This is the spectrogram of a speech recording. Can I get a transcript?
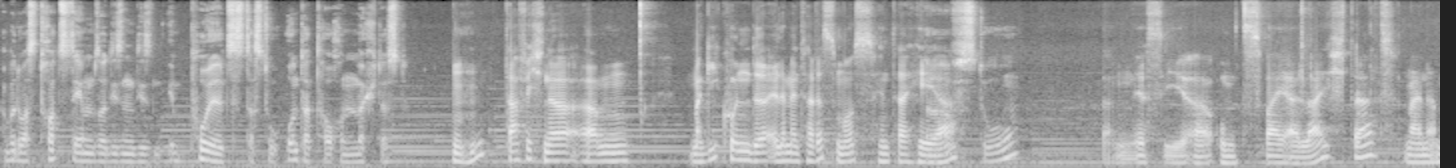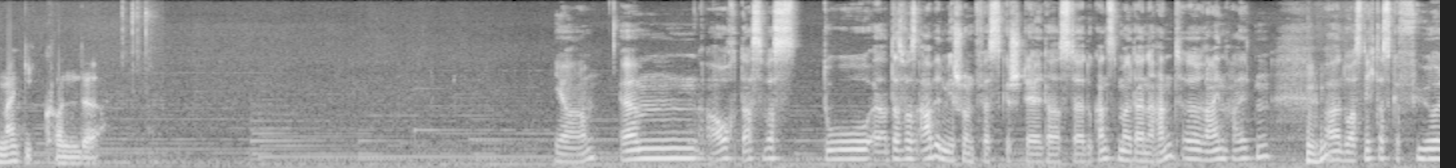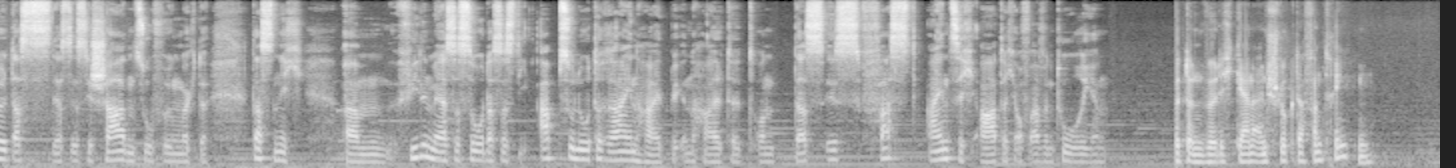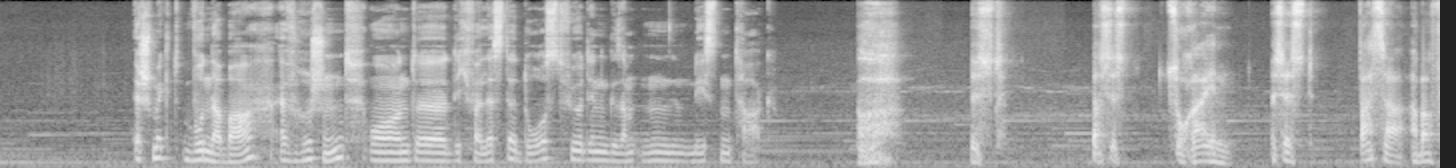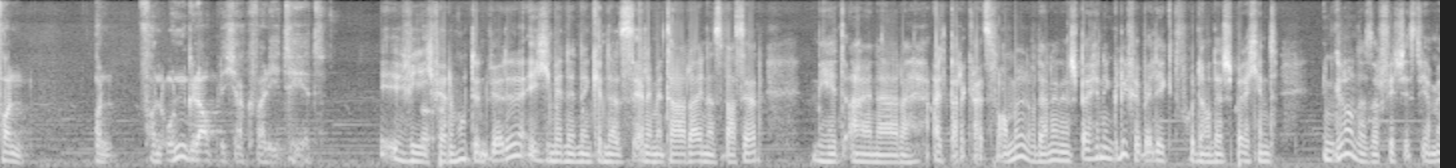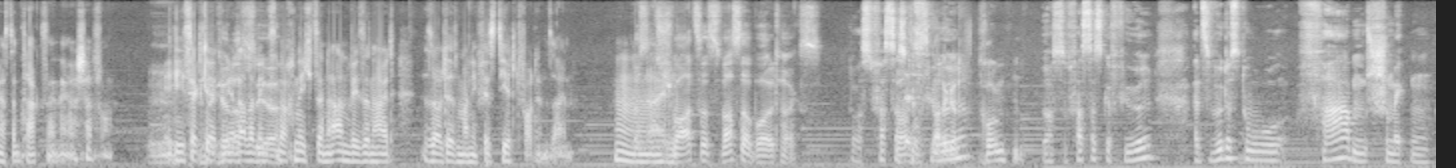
aber du hast trotzdem so diesen, diesen Impuls, dass du untertauchen möchtest. Mhm. Darf ich eine ähm, Magiekunde Elementarismus hinterher? Darfst du? Dann ist sie äh, um zwei erleichtert. Meine Magiekunde. Ja, ähm, auch das, was du, äh, das, was Abel mir schon festgestellt hast, äh, du kannst mal deine Hand äh, reinhalten. Mhm. Äh, du hast nicht das Gefühl, dass, dass es dir Schaden zufügen möchte. Das nicht. Ähm, vielmehr ist es so, dass es die absolute Reinheit beinhaltet und das ist fast einzigartig auf Aventurien. Dann würde ich gerne einen Schluck davon trinken. Es schmeckt wunderbar, erfrischend und äh, dich verlässt der Durst für den gesamten nächsten Tag. Oh, ist. Das ist so rein. Es ist Wasser, aber von. von. von unglaublicher Qualität. Wie ich vermuten würde, ich werde denken, dass elementar reines Wasser mit einer Haltbarkeitsformel oder einer entsprechenden Glyphe belegt wurde und entsprechend im Grunde so frisch ist wie am ersten Tag seiner Erschaffung. Hm. Dies erklärt mir allerdings noch nicht seine Anwesenheit, sollte es manifestiert worden sein. Hm. Das ist schwarzes Wasser, Boltax. Du hast fast das gerade Gefühl, getrunken. du hast fast das Gefühl, als würdest du Farben schmecken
